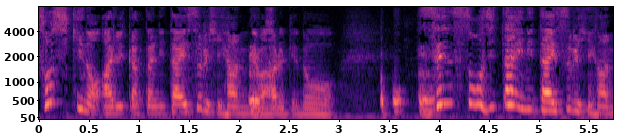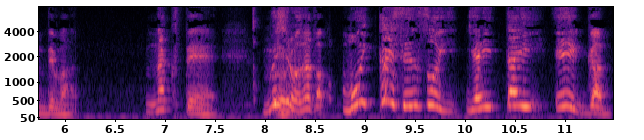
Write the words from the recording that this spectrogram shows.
組織のあり方に対する批判ではあるけど、戦争自体に対する批判ではなくて、むしろなんか、もう一回戦争やりたい映画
